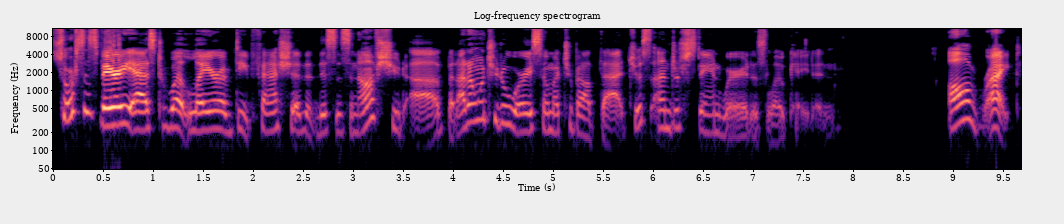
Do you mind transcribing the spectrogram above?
Sources vary as to what layer of deep fascia that this is an offshoot of, but I don't want you to worry so much about that. Just understand where it is located. All right,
